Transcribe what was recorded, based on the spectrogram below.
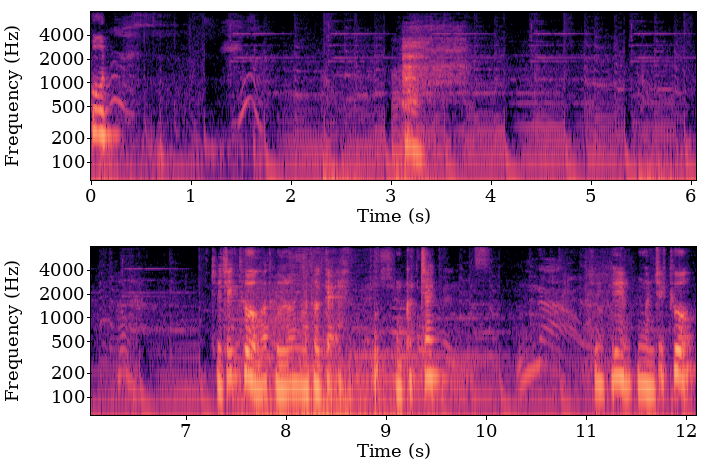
cút. Chỉ trách thường các thứ thôi, mà thôi kệ. Không cần trách. Chỉ game ngân trách thương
